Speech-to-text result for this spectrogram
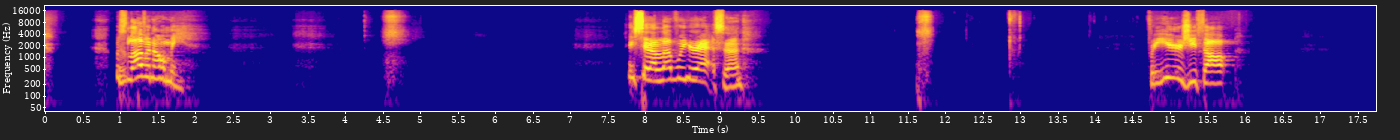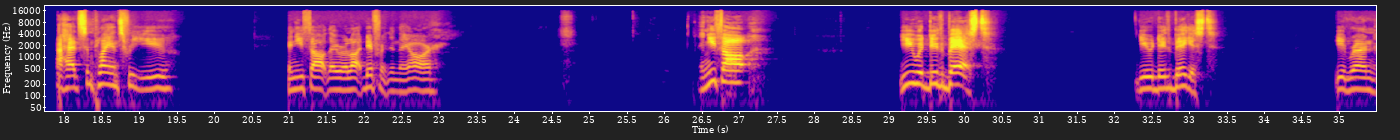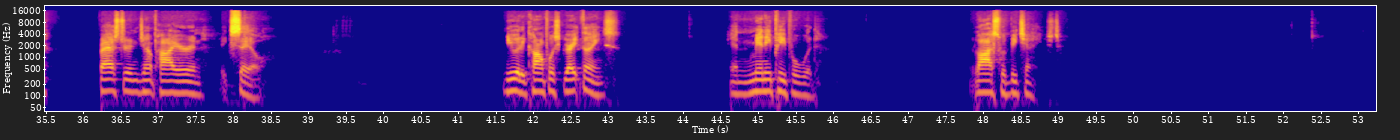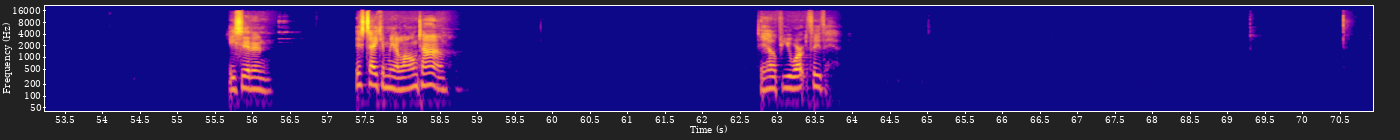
was loving on me. He said, I love where you're at, son. For years, you thought I had some plans for you, and you thought they were a lot different than they are. And you thought you would do the best, you would do the biggest, you'd run faster and jump higher and excel. You would accomplish great things, and many people would. Lives would be changed. He said, and it's taken me a long time to help you work through that.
